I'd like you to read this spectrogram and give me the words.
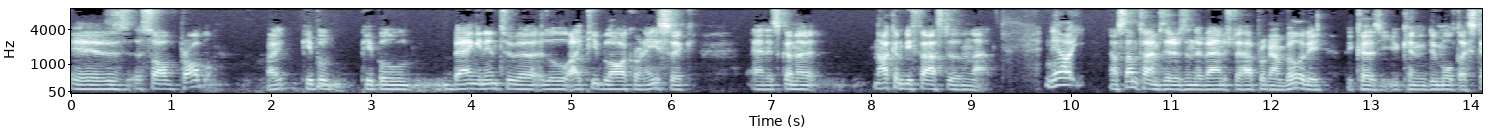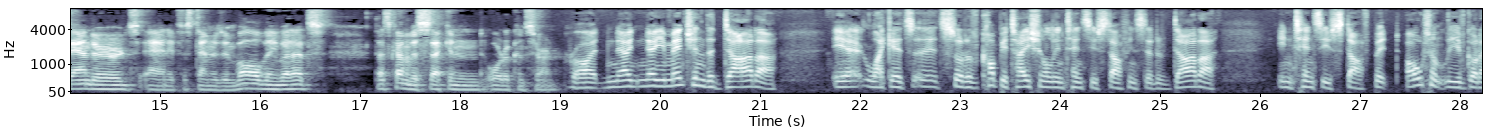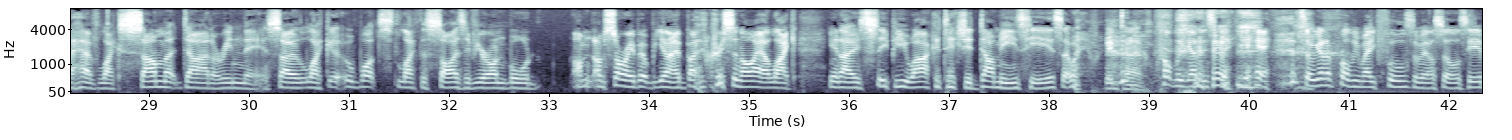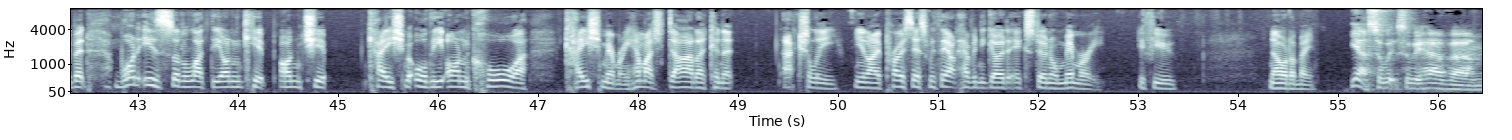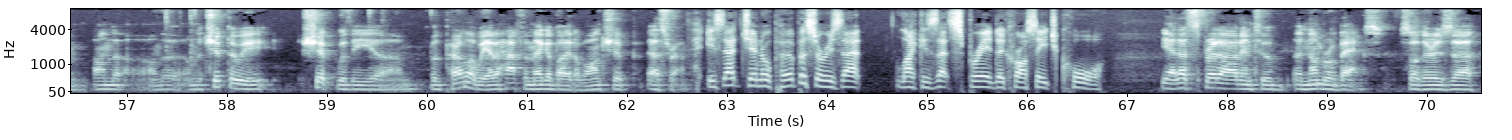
is a solved problem, right? People people banging into a, a little IP block or an ASIC, and it's gonna not gonna be faster than that. Now, Now, sometimes it is an advantage to have programmability because you can do multi-standards, and if the standard's evolving, but that's that's kind of a second order concern. right now, now you mentioned the data, yeah, like it's it's sort of computational intensive stuff instead of data intensive stuff. But ultimately, you've got to have like some data in there. So, like, uh, what's like the size of your onboard? I'm, I'm sorry, but you know, both Chris and I are like, you know, CPU architecture dummies here, so we're Big time. probably going to yeah. So we're going to probably make fools of ourselves here. But what is sort of like the on chip on chip cache or the on core cache memory? How much data can it actually you know process without having to go to external memory? If you know what I mean. Yeah, so we, so we have um, on the on the on the chip that we ship with the um, with Parallel, we have a half a megabyte of on-chip SRAM. Is that general purpose or is that like is that spread across each core? Yeah, that's spread out into a number of banks. So there's uh,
